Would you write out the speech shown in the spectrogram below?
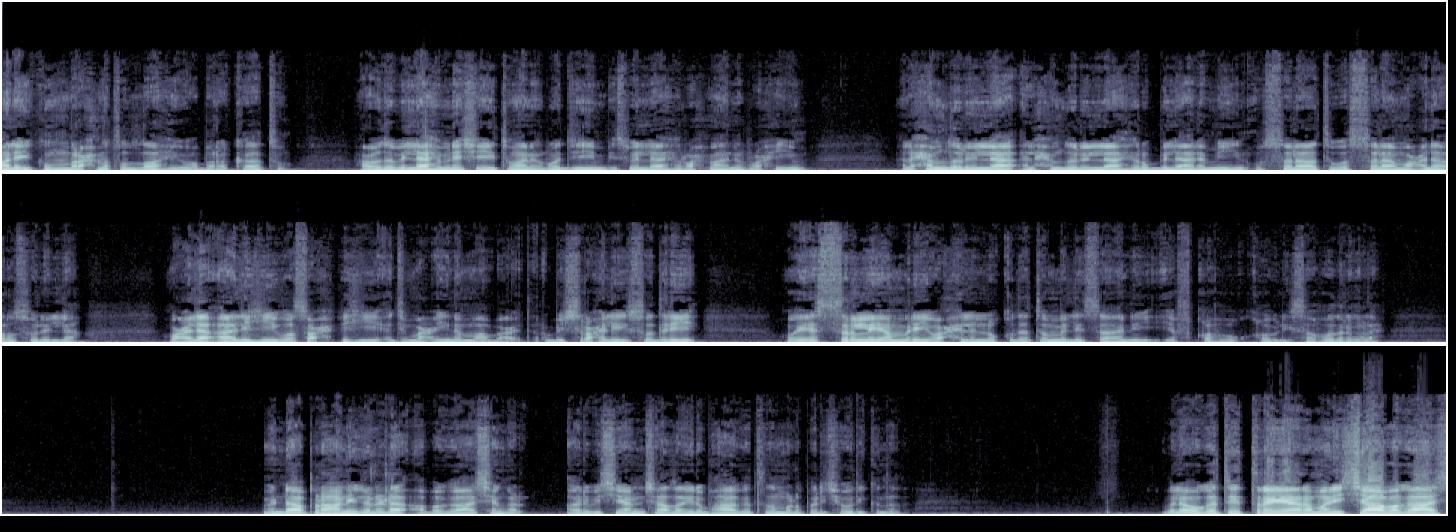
വലൈക്കും വറഹമത്തല്ലാഹി വബർക്കാത്തു അഴുദു ബില്ലാഹിമിൻ ഷെയ്ത്വാൻ റജീം. ബിസ്മില്ലാഹി റഹ്മാൻ റഹീം. അലഹമുല്ല അലഹമുല്ലാഹി റബ്ബിലാലമീൻ വസ്സലാത്തു വസ്സലാമു അല റസൂലില്ല വഅല ആലിഹി വസഹ്ബിഹി അജ്മഈൻ അമ്മാബാദ് റബിഷ്റഹലി സുദ്രി വയസ്സർലി അമ്രി വഹലൽ ഉഖ്ദത്തും ലിസാനി യഫ്ഖഹു ഖൗലി. സഹോദരങ്ങളെ വെണ്ടാപ്രാണികളുടെ അവകാശങ്ങൾ. ആ ഒരു വിഷയമാണ് ഇൻഷാല്ല ഒരു ഭാഗത്ത് നമ്മൾ പരിശോധിക്കുന്നത്. അപ്പോൾ ലോകത്ത് ഇത്രയേറെ മനുഷ്യാവകാശ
